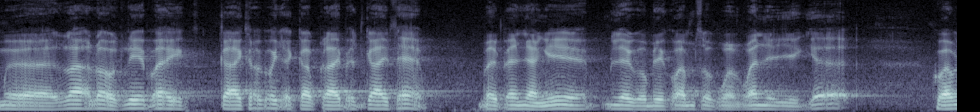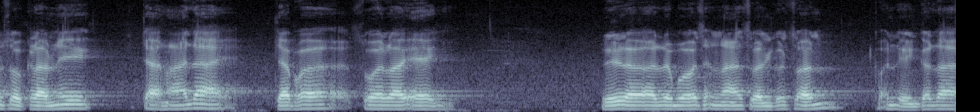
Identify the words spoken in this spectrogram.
เมื่อละโลกนี้ไปกายเขาก็จะกลับกลายเป็นกายแทบไม่เป็นอย่างนี้เรียกว่ามีความสุขมากวันอีกเยอะ ความสุขเหล่านี้จะหาได้จะเพราะตัวเราเอง หรือเราอนุโมทนาส่วนกุศลคนอื่นก็ได้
